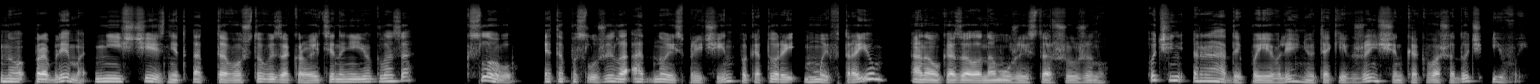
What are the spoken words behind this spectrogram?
но проблема не исчезнет от того, что вы закроете на нее глаза. К слову, это послужило одной из причин, по которой мы втроем, она указала на мужа и старшую жену, очень рады появлению таких женщин, как ваша дочь и вы.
